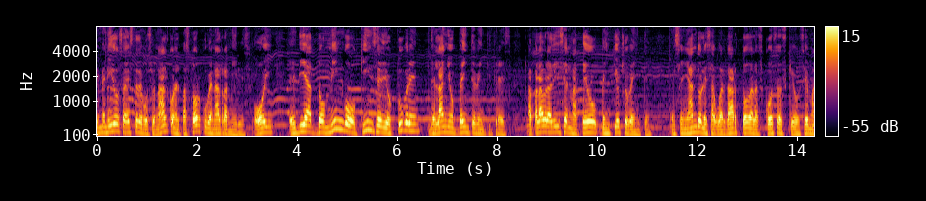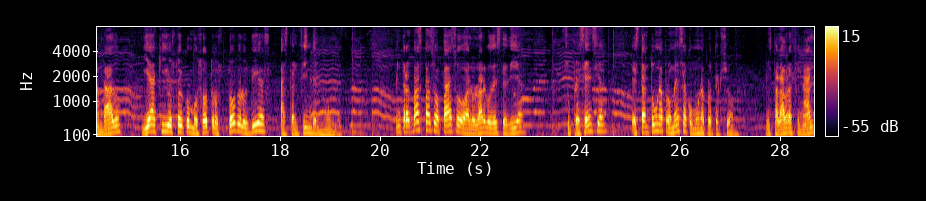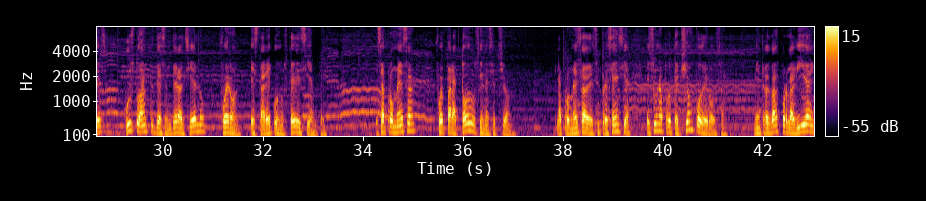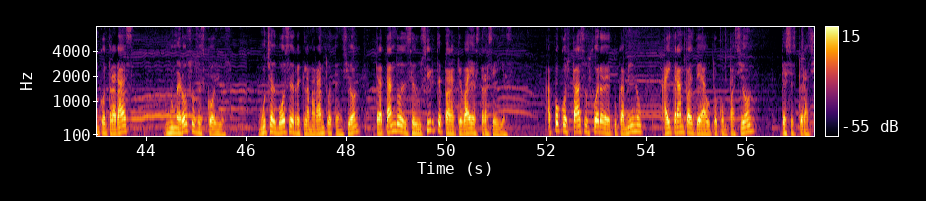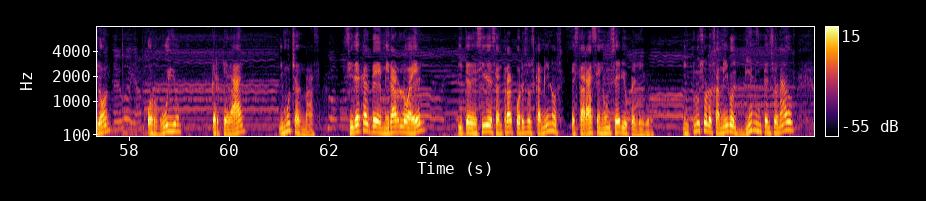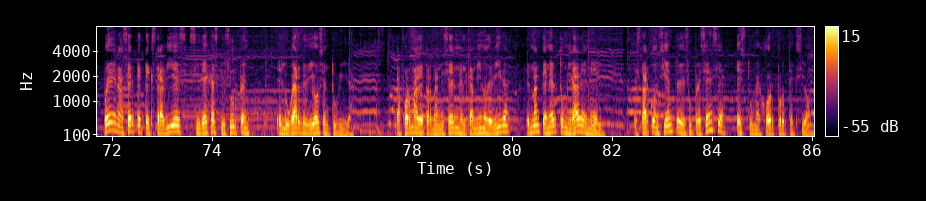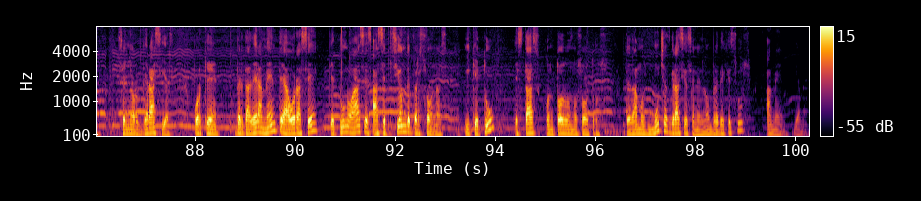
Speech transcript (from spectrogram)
Bienvenidos a este devocional con el pastor Juvenal Ramírez. Hoy es día domingo 15 de octubre del año 2023. La palabra dice en Mateo 28:20, enseñándoles a guardar todas las cosas que os he mandado, y aquí yo estoy con vosotros todos los días hasta el fin del mundo. Mientras vas paso a paso a lo largo de este día, su presencia es tanto una promesa como una protección. Mis palabras finales justo antes de ascender al cielo, fueron, estaré con ustedes siempre. Esa promesa fue para todos sin excepción. La promesa de su presencia es una protección poderosa. Mientras vas por la vida encontrarás numerosos escollos. Muchas voces reclamarán tu atención tratando de seducirte para que vayas tras ellas. A pocos pasos fuera de tu camino hay trampas de autocompasión, desesperación orgullo, terquedad y muchas más. Si dejas de mirarlo a Él y te decides a entrar por esos caminos, estarás en un serio peligro. Incluso los amigos bien intencionados pueden hacer que te extravíes si dejas que usurpen el lugar de Dios en tu vida. La forma de permanecer en el camino de vida es mantener tu mirada en Él. Estar consciente de su presencia es tu mejor protección. Señor, gracias porque verdaderamente ahora sé que tú no haces acepción de personas y que tú estás con todos nosotros. Te damos muchas gracias en el nombre de Jesús. Amén y amén.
